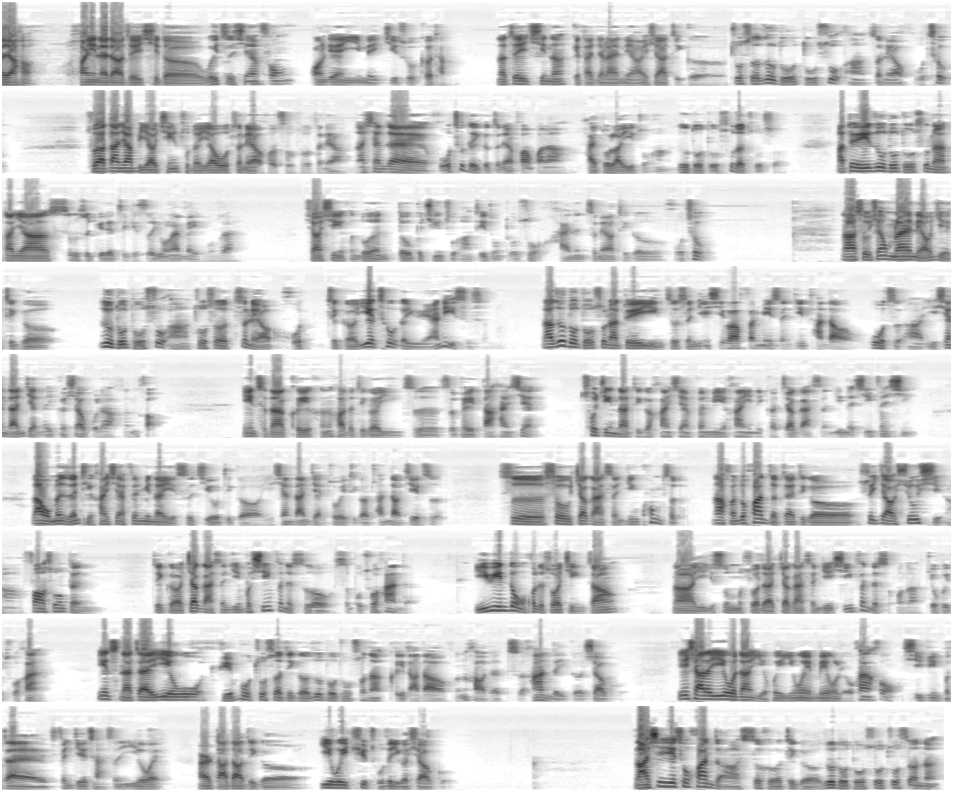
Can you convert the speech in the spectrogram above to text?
大家好，欢迎来到这一期的微智先锋光电医美技术课堂。那这一期呢，给大家来聊一下这个注射肉毒毒素啊，治疗狐臭。除了大家比较清楚的药物治疗和手术治疗，那现在狐臭的一个治疗方法呢，还多了一种啊，肉毒毒素的注射。那对于肉毒毒素呢，大家是不是觉得这个是用来美容的？相信很多人都不清楚啊，这种毒素还能治疗这个狐臭。那首先我们来了解这个。肉毒毒素啊，注射治疗和这个腋臭的原理是什么？那肉毒毒素呢，对于引致神经细胞分泌神经传导物质啊，乙酰胆碱的一个效果呢很好，因此呢，可以很好的这个引致支配大汗腺，促进呢这个汗腺分泌汗液的一个交感神经的兴奋性。那我们人体汗腺分泌呢，也是具有这个乙酰胆碱作为这个传导介质，是受交感神经控制的。那很多患者在这个睡觉、休息啊、放松等。这个交感神经不兴奋的时候是不出汗的，一运动或者说紧张，那也就是我们说的交感神经兴奋的时候呢，就会出汗。因此呢，在腋窝局部注射这个肉毒毒素呢，可以达到很好的止汗的一个效果。腋下的异味呢，也会因为没有流汗后，细菌不再分解产生异味，而达到这个异味去除的一个效果。哪些腋臭患者啊适合这个肉毒毒素注射呢？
